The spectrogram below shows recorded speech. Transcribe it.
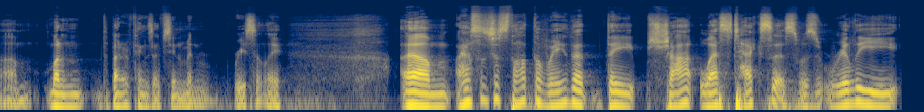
um, one of the better things I've seen him in recently. Um, I also just thought the way that they shot West Texas was really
